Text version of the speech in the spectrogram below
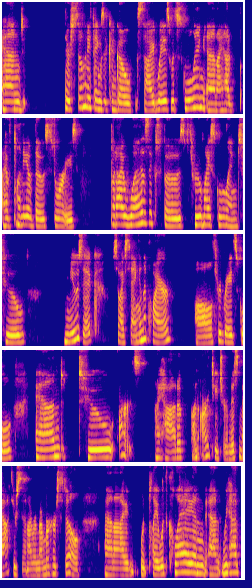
and there's so many things that can go sideways with schooling and i had i have plenty of those stories but i was exposed through my schooling to music so i sang in the choir all through grade school and to arts i had a, an art teacher miss matthewson i remember her still and I would play with clay and and we had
